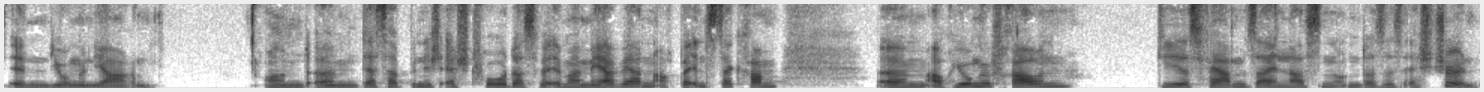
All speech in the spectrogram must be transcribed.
in jungen Jahren. Und ähm, deshalb bin ich echt froh, dass wir immer mehr werden, auch bei Instagram. Ähm, auch junge Frauen, die das Färben sein lassen. Und das ist echt schön.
